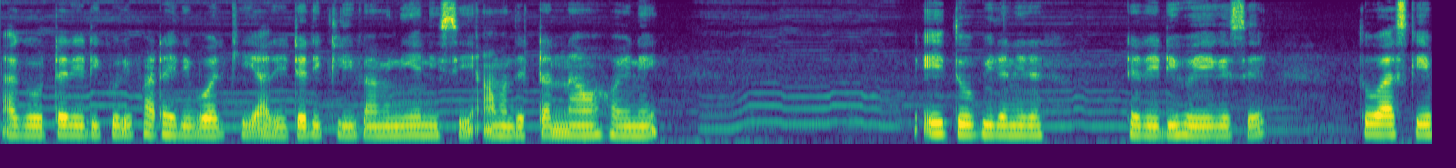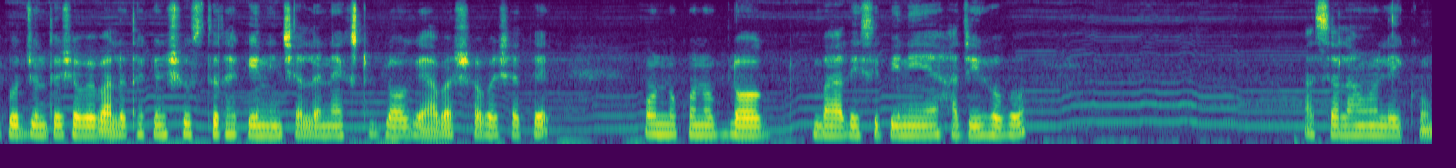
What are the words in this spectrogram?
আগে ওটা রেডি করে পাঠাই দিব আর কি। আর এটারই ক্লিপ আমি নিয়ে নিছি। আমাদেরটা নেওয়া হয়নি। এই তো বিরিয়ানিটা রেডি হয়ে গেছে। তো আজকে এ পর্যন্ত সবাই ভালো থাকেন, সুস্থ থাকেন। ইনশাল্লাহ নেক্সট ব্লগে আবার সবার সাথে অন্য কোনো ব্লগ বা রেসিপি নিয়ে হাজির হব আসসালামু আলাইকুম.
